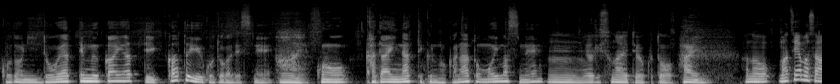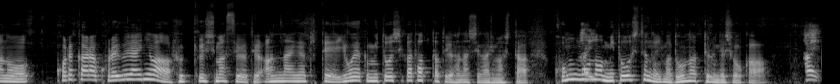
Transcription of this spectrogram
ことにどうやって向かい合っていくかということがですねはい。この課題になってくるのかなと思いますね。うん、より備えておくと、はいあの松山さんあの、これからこれぐらいには復旧しますよという案内が来て、ようやく見通しが立ったという話がありました、今後の見通しというのは今、どうなってるんでしょうか？はい、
